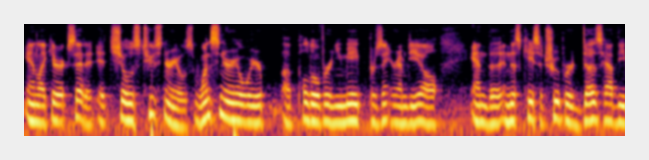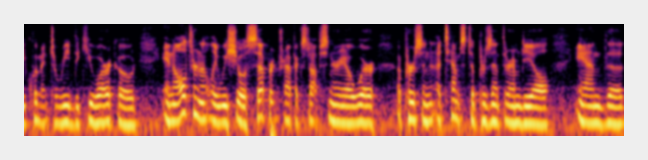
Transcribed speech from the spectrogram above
And like Eric said, it, it shows two scenarios. One scenario where you're uh, pulled over and you may present your MDL, and the, in this case, a trooper does have the equipment to read the QR code. And alternately, we show a separate traffic stop scenario where a person attempts to present their MDL, and the,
